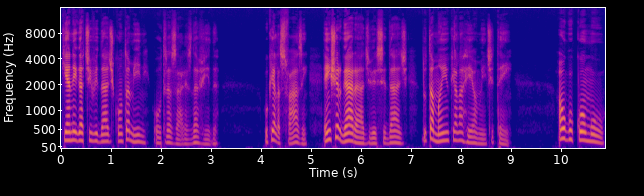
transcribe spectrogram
que a negatividade contamine outras áreas da vida. O que elas fazem é enxergar a adversidade do tamanho que ela realmente tem. Algo como:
